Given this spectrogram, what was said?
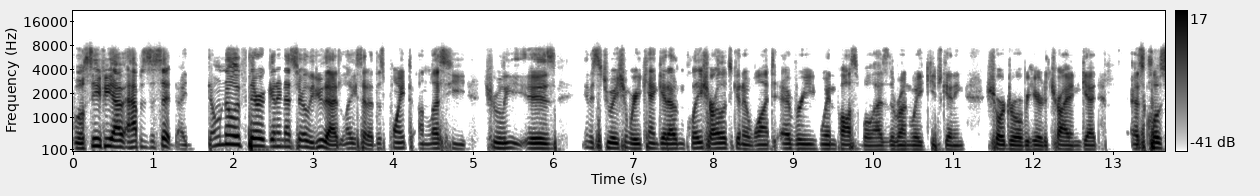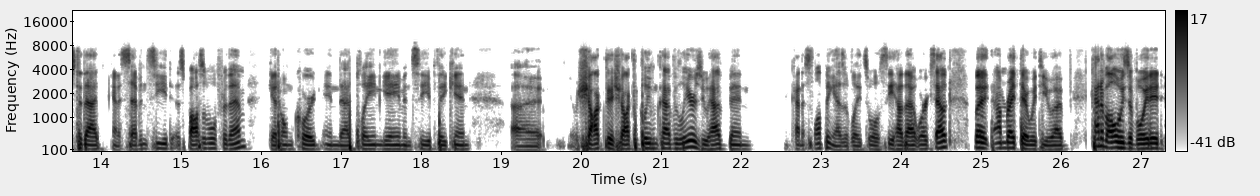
will see if he happens to sit. I don't know if they're going to necessarily do that. Like I said, at this point, unless he truly is in a situation where he can't get out and play, Charlotte's going to want every win possible as the runway keeps getting shorter over here to try and get as close to that kind of seven seed as possible for them. Get home court in that play-in game and see if they can uh, shock the shock the Cleveland Cavaliers, who have been kind of slumping as of late. So we'll see how that works out. But I'm right there with you. I've kind of always avoided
